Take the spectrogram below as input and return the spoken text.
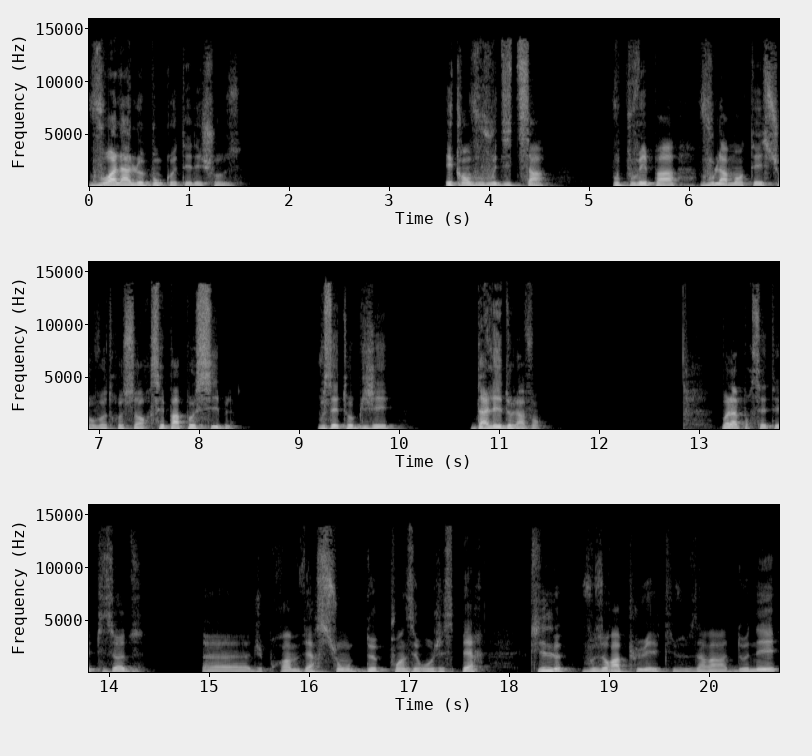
Voilà le bon côté des choses. Et quand vous vous dites ça, vous ne pouvez pas vous lamenter sur votre sort. C'est pas possible. Vous êtes obligé d'aller de l'avant. Voilà pour cet épisode euh, du programme version 2.0. J'espère qu'il vous aura plu et qu'il vous aura donné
